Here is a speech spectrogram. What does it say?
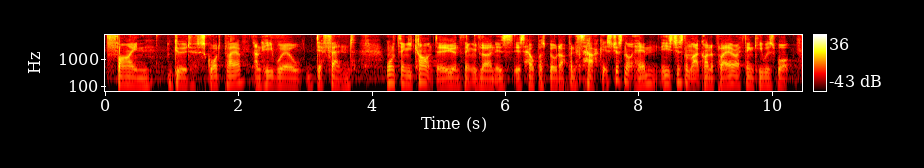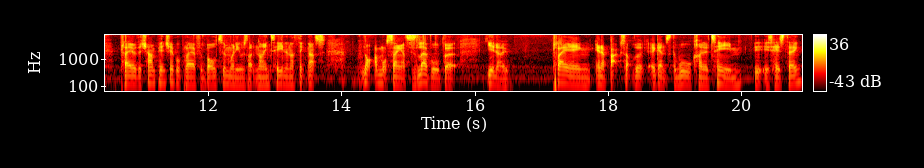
fine, good squad player, and he will defend one thing he can't do, and I think we've learned, is is help us build up an attack. It's just not him. He's just not that kind of player. I think he was what player of the championship or player for Bolton when he was like 19, and I think that's not. I'm not saying that's his level, but you know, playing in a backs up against the wall kind of team is his thing.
